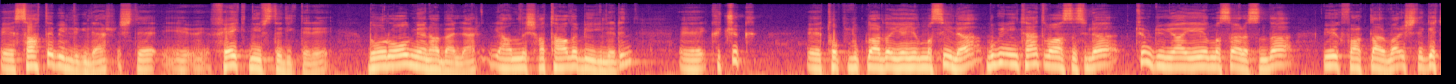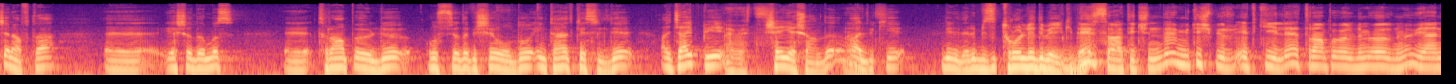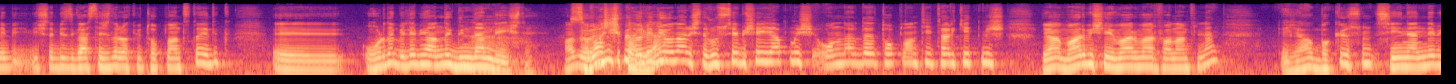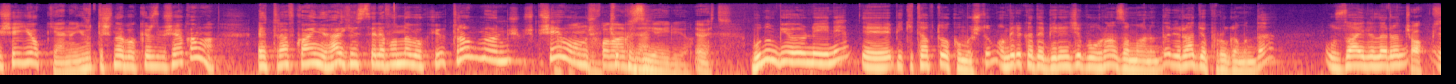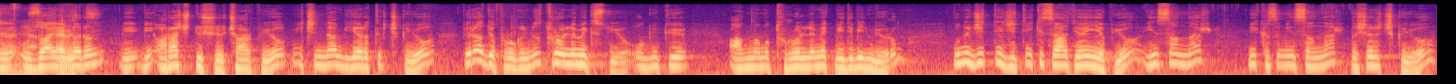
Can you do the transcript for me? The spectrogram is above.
E, sahte bilgiler, işte e, fake news dedikleri, doğru olmayan haberler, yanlış, hatalı bilgilerin e, küçük e, topluluklarda yayılmasıyla bugün internet vasıtasıyla tüm dünyaya yayılması arasında büyük farklar var. İşte geçen hafta e, yaşadığımız e, Trump öldü, Rusya'da bir şey oldu, internet kesildi. Acayip bir Evet. şey yaşandı. Halbuki birileri bizi trolledi belki de. Bir saat içinde müthiş bir etkiyle Trump öldü mü öldü mü yani işte biz gazeteciler olarak bir toplantıdaydık. Ee, orada bile bir anda gündem değişti. Abi Savaş ölmüş mü? çıkar Öyle ya. diyorlar işte Rusya bir şey yapmış. Onlar da toplantıyı terk etmiş. Ya var bir şey var var falan filan. E ya bakıyorsun CNN'de bir şey yok. Yani yurt dışına bakıyoruz bir şey yok ama etraf kaynıyor. Herkes telefonuna bakıyor. Trump mı ölmüş? Bir şey mi olmuş falan Çok hızlı filan. yayılıyor. Evet. Bunun bir örneğini e, bir kitapta okumuştum. Amerika'da birinci buhran zamanında bir radyo programında uzaylıların Çok güzel e, uzaylıların bir, bir araç düşüyor, çarpıyor. İçinden bir yaratık çıkıyor. Bir radyo programımızı trollemek istiyor. O günkü anlamı trollemek miydi bilmiyorum. Bunu ciddi ciddi iki saat yayın yapıyor. İnsanlar, bir kısım insanlar dışarı çıkıyor e,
